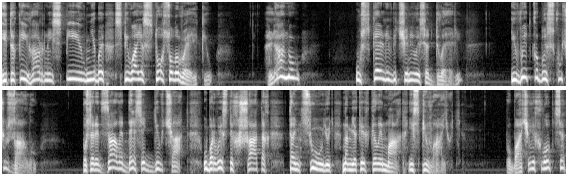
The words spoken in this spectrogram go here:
і такий гарний спів, ніби співає сто соловейків. Глянув, у скелі відчинилися двері і видко блискучу залу. Посеред зали десять дівчат у барвистих шатах танцюють на м'яких килимах і співають. Побачили хлопця,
